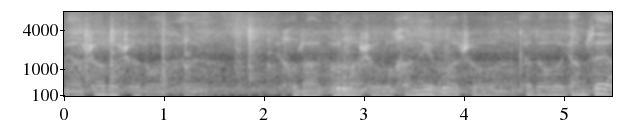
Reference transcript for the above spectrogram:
מהשורש שלו, יכולה כבר משהו רוחני ומשהו גדול, וגם זה,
